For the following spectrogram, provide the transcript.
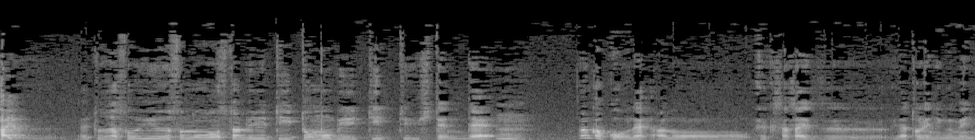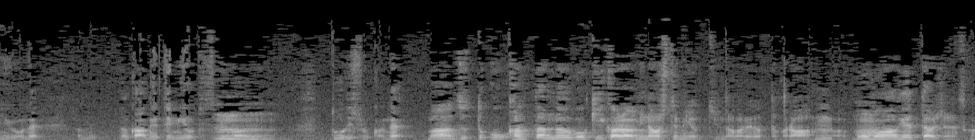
はい。えっとじゃあそういうそのスタビリティとモビリティっていう視点で、うん。なんかこうねあのエクササイズやトレーニングメニューをねあのなんか上げてみようとすれば、うんどうでしょうかね。まあずっとこう簡単な動きから見直してみようっていう流れだったから、もも上げってあるじゃないですか。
